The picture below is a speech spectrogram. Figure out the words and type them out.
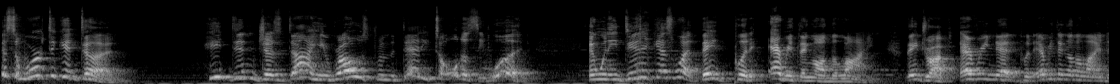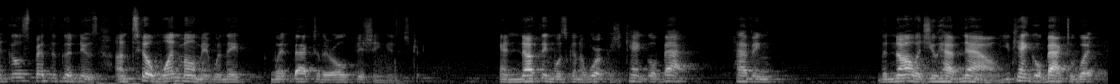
There's some work to get done. He didn't just die, he rose from the dead. He told us he would. And when he did it, guess what? They put everything on the line. They dropped every net, and put everything on the line to go spread the good news until one moment when they went back to their old fishing industry. And nothing was going to work because you can't go back having the knowledge you have now. You can't go back to what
